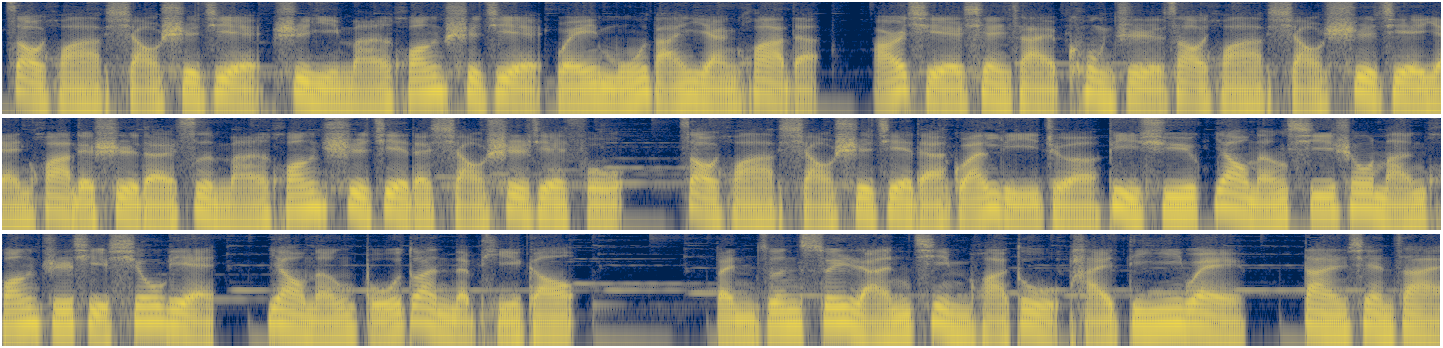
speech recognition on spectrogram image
造化小世界是以蛮荒世界为模板演化的，而且现在控制造化小世界演化的是的自蛮荒世界的小世界符。造化小世界的管理者必须要能吸收蛮荒之气修炼，要能不断的提高。本尊虽然进化度排第一位，但现在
